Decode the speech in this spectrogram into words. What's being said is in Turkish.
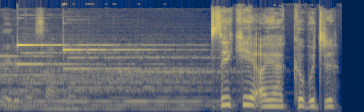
Peri Masalları Zeki Ayakkabıcı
